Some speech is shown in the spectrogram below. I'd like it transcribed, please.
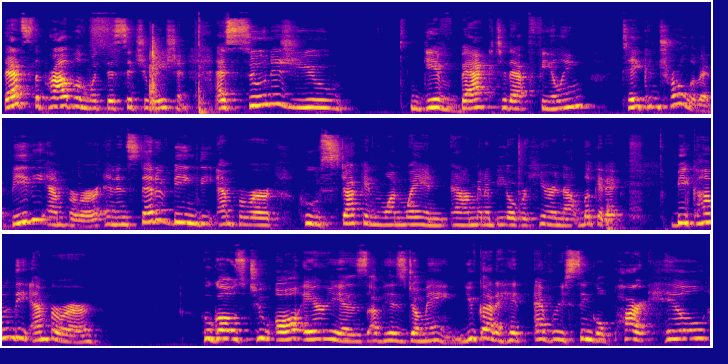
that's the problem with this situation. As soon as you give back to that feeling, take control of it. Be the emperor. And instead of being the emperor who's stuck in one way and, and I'm going to be over here and not look at it, become the emperor who goes to all areas of his domain. You've got to hit every single part, hill,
